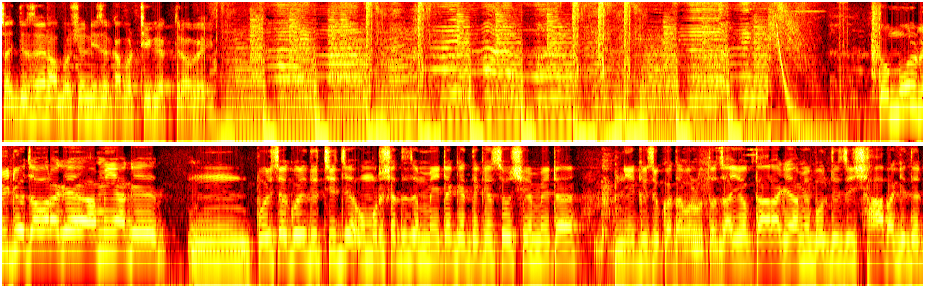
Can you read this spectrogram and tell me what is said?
চাইতেছেন, অবশ্যই নিজের কাপড় ঠিক রাখতে হবে। তো মূল ভিডিও যাওয়ার আগে আমি আগে পরিচয় করে দিচ্ছি যে উমরের সাথে যে মেয়েটাকে দেখেছ, সে মেয়েটা নিয়ে কিছু কথা বলব। তো যাই হোক, তার আগে আমি বলতেছি, শাহবাগীদের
